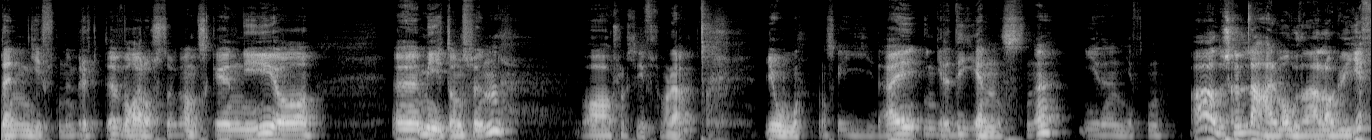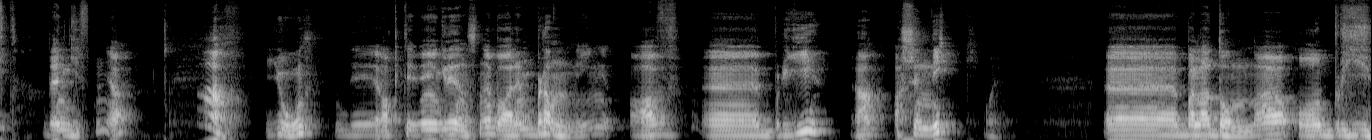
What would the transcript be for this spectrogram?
Den giften hun brukte, var også ganske ny og uh, myteomspunnen. Hva slags gift var det? Jo, nå skal jeg gi deg ingrediensene i den giften. Ah, du skal lære meg hvordan jeg lager gift? Den giften, ja. Ah, Jo, de aktive ingrediensene var en blanding av eh, bly, ja. arsenikk, eh, balladonna og bly.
